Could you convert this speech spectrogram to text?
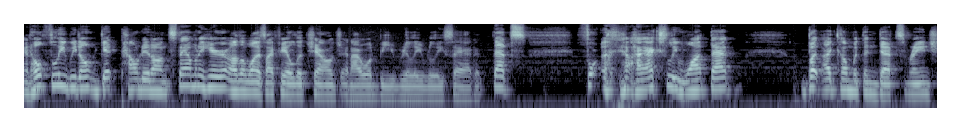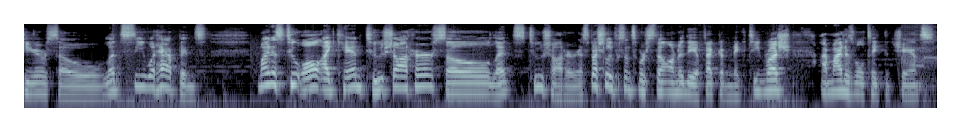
And hopefully we don't get pounded on stamina here, otherwise I fail the challenge and I would be really, really sad. That's... for I actually want that, but I come within death's range here, so let's see what happens. Minus two all, I can two-shot her, so let's two-shot her. Especially since we're still under the effect of Nicotine Rush, I might as well take the chance.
